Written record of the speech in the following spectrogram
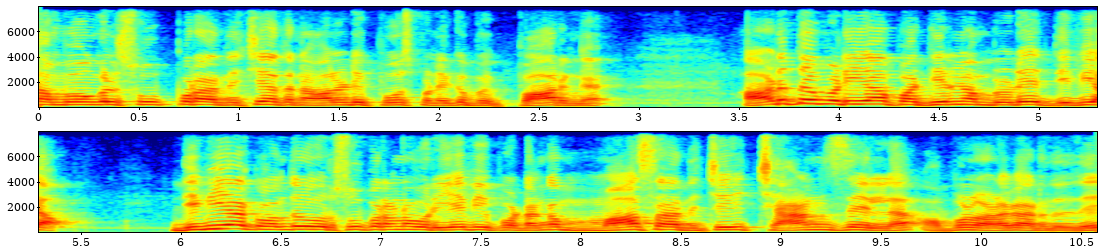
சம்பவங்கள் சூப்பராக இருந்துச்சு. அதை நான் ஆல்ரெடி போஸ்ட் பண்ணியிருக்கேன் போய் பாருங்கள் அடுத்தபடியாக பார்த்தீங்கன்னா நம்மளுடைய திவ்யா. திவ்யாவுக்கு வந்து ஒரு சூப்பரான ஒரு ஏவி போட்டாங்க. மாசாக இருந்துச்சு. சான்ஸே இல்லை. அவ்வளோ அழகாக இருந்தது.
